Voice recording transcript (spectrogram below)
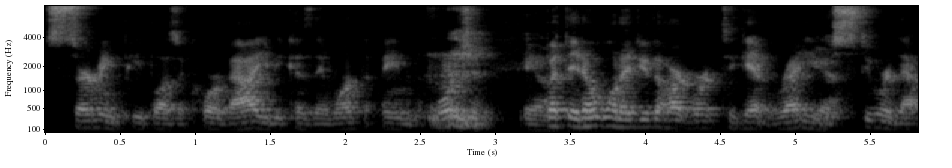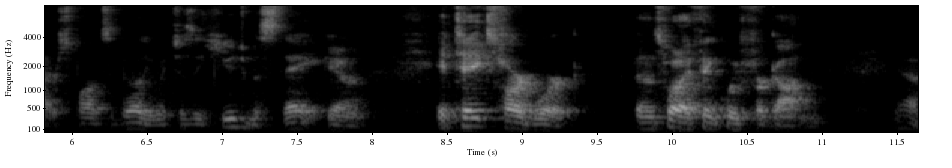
serving people as a core value because they want the fame and the fortune Yeah. but they don't want to do the hard work to get ready Yeah. to steward that responsibility, which is a huge mistake. Yeah. It takes hard work. And that's what I think we've forgotten. Yeah.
